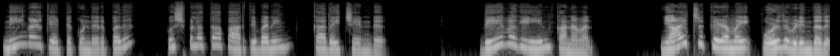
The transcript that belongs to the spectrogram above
நீங்கள் கேட்டுக்கொண்டிருப்பது புஷ்பலதா பார்த்திபனின் கதை செண்டு. தேவகியின் கணவன். ஞாயிற்றுக்கிழமை பொழுது விடிந்தது.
